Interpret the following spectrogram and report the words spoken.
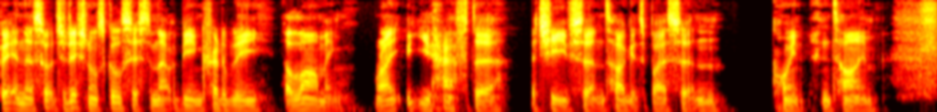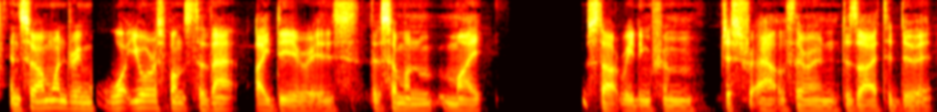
But in the sort of traditional school system, that would be incredibly alarming, right? You have to achieve certain targets by a certain point in time. And so I'm wondering what your response to that idea is that someone might start reading from just out of their own desire to do it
